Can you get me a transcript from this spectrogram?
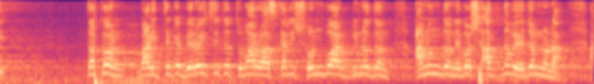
তখন বাড়ি থেকে বেরোইছি তো তোমার ওয়াজ খালি শুনব আর বিনোদন, আনন্দ নেব, স্বাদ নেব, এজন্য না।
